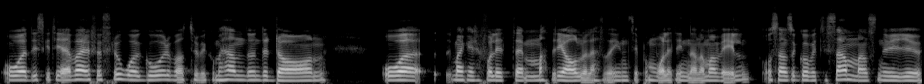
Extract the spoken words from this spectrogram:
Och diskutera vad är det för frågor, vad tror vi kommer hända under dagen. Och man kanske får lite material att läsa in sig på målet innan om man vill. Och sen så går vi tillsammans, nu är ju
